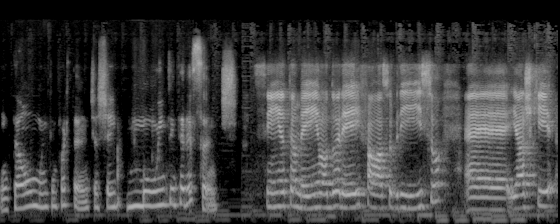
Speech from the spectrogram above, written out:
Então, muito importante, achei muito interessante. Sim, eu também, eu adorei falar sobre isso. É, e acho que,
